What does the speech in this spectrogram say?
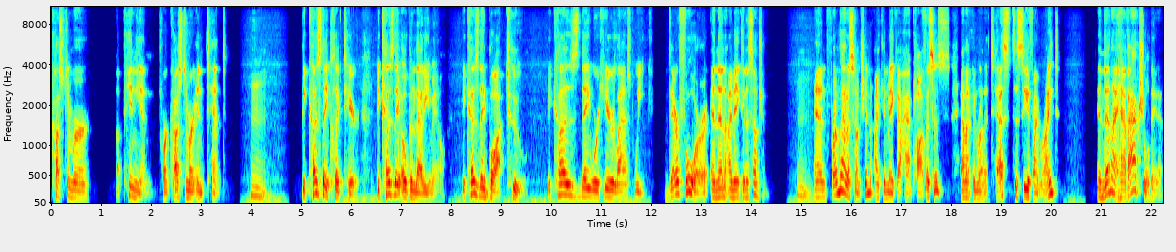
customer opinion for customer intent. Hmm. Because they clicked here, because they opened that email, because they bought two, because they were here last week. Therefore, and then I make an assumption. Hmm. And from that assumption, I can make a hypothesis and I can run a test to see if I'm right. And then I have actual data.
